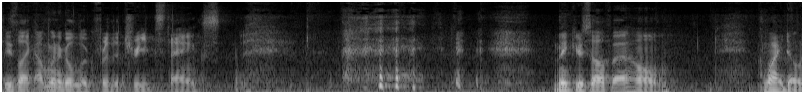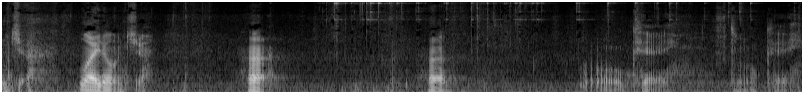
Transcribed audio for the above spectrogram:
She's like, I'm gonna go look for the treats, thanks. Make yourself at home. Why don't you? Why don't you? Huh? Huh? Okay. Okay.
